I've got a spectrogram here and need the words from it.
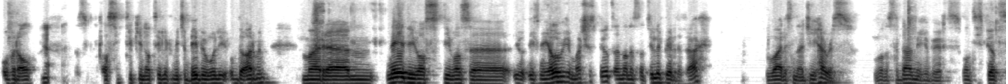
overal. Ja. Dat is een klassiek trucje natuurlijk, een beetje babyolie op de armen. Maar um, nee, die, was, die, was, uh, die heeft een hele goede match gespeeld. En dan is natuurlijk weer de vraag: waar is Najee Harris? Wat is er daarmee gebeurd? Want die speelt.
